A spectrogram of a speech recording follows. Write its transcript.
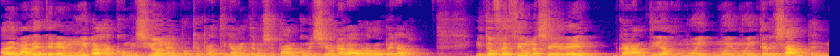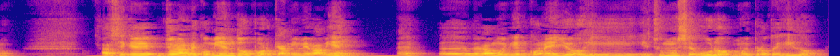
además de tener muy bajas comisiones, porque prácticamente no se pagan comisiones a la hora de operar, y te ofrece una serie de garantías muy, muy, muy interesantes, ¿no? Así que yo la recomiendo porque a mí me va bien, ¿eh? Eh, me va muy bien con ellos y, estoy muy seguro, muy protegido,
